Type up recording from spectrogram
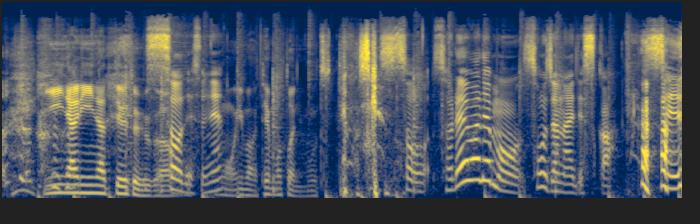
言いなりになってるというかそうですね。もう今手元にも映ってますけど。そうそれはでもそうじゃないですか。せ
